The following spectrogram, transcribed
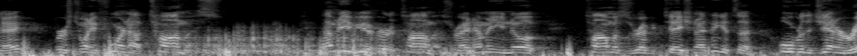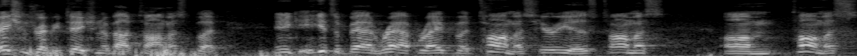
Okay? Verse 24 now, Thomas. How many of you have heard of Thomas, right? How many of you know of Thomas's reputation? I think it's a over the generations reputation about Thomas, but he gets a bad rap, right? But Thomas, here he is, Thomas, um, Thomas,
